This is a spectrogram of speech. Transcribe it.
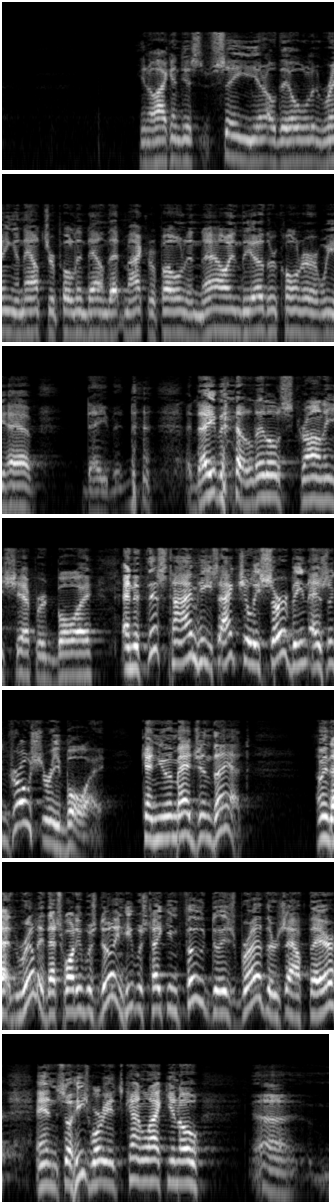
you know, I can just see, you know, the old ring announcer pulling down that microphone, and now in the other corner we have David. David, a little scrawny shepherd boy and at this time, he's actually serving as a grocery boy. Can you imagine that? I mean, that really, that's what he was doing. He was taking food to his brothers out there. And so he's worried. It's kind of like, you know, uh,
